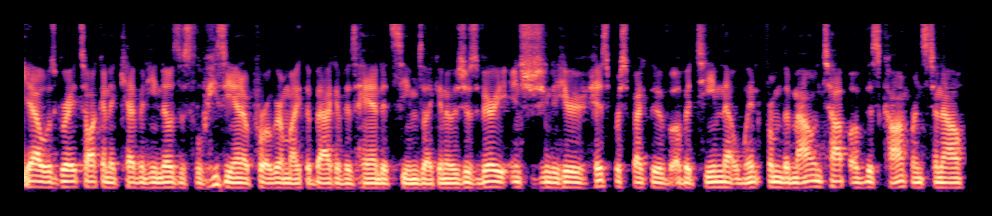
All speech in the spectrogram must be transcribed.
Yeah, it was great talking to Kevin. He knows this Louisiana program like the back of his hand, it seems like. And it was just very interesting to hear his perspective of a team that went from the mountaintop of this conference to now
